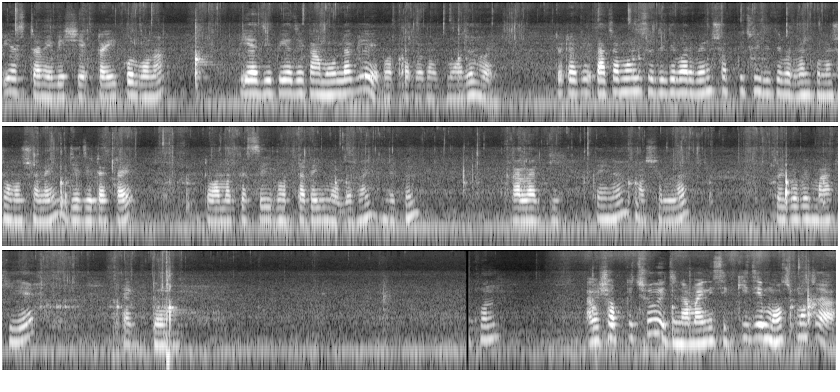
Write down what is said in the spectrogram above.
পেঁয়াজটা আমি বেশি একটা ই করব না। পেঁয়াজে পেঁয়াজে কামড় লাগলে ভর্তাটা অনেক মজা হয়। তো এটাকে কাঁচামরিচও দিতে পারবেন সব কিছুই দিতে পারবেন, কোনো সমস্যা নেই, যে যেটা খায়। তো আমার কাছে এই ভর্তাটাই মজা হয়, দেখুন। কালার কি, তাই না? মাসাল্লাহ তো এইভাবে মাখিয়ে একদম এখন আমি সব কিছু এই যে নামাই নিছি। কী যে মচমচা।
